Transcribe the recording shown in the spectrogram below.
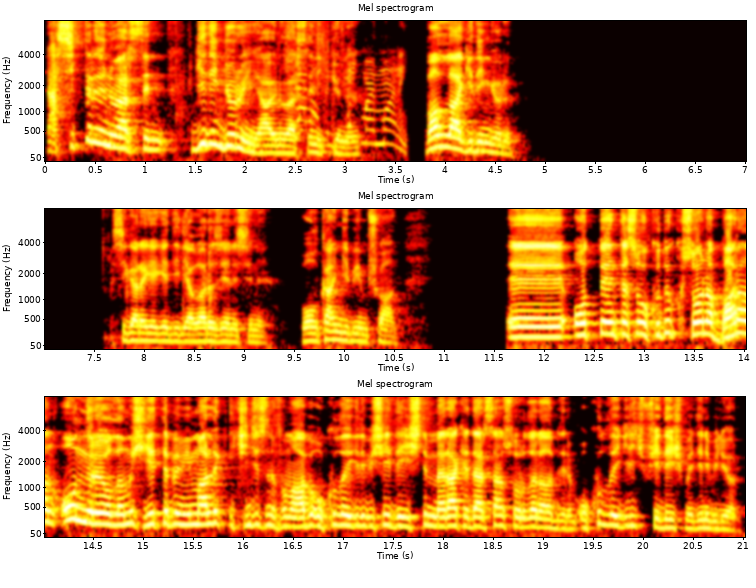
Ya siktir üniversitenin. Gidin görün ya üniversitenin ilk günü. Vallahi gidin görün. Sigara gege değil yakarız yenisini. Volkan gibiyim şu an. Ee, Otto Entas'ı okuduk. Sonra Baran 10 lira yollamış. Yeditepe Mimarlık 2. sınıfım abi. Okulla ilgili bir şey değişti mi merak edersen sorular alabilirim. Okulla ilgili hiçbir şey değişmediğini biliyorum.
